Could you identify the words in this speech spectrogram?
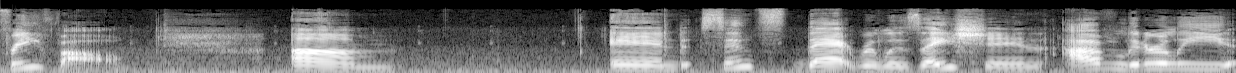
free fall. Um, and since that realization, I've literally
